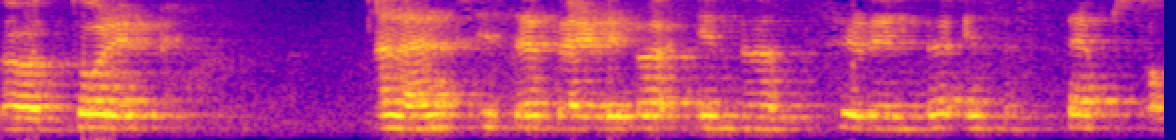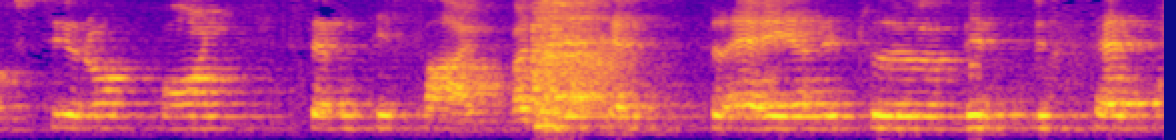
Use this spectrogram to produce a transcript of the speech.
uh, toric lens is available in the cylinder in the steps of 0.75, but you can play a little bit with that.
